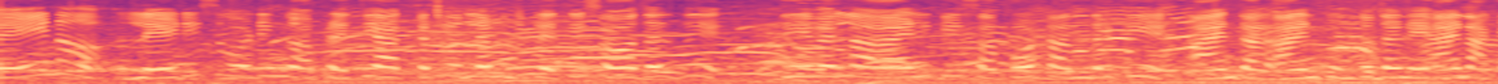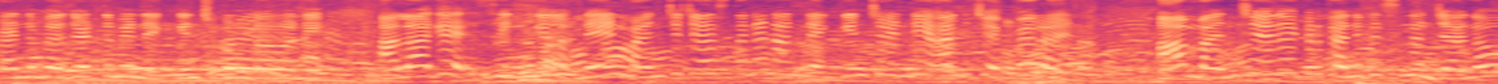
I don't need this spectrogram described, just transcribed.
మెయిన్ లేడీస్ ఓటింగ్ ప్రతి అక్క చెల్లెమ్మది ప్రతి సోదరిది దీనివల్ల ఆయనకి సపోర్ట్ అందరికీ ఆయన ఆయనకు ఉంటుందని ఆయన అఖండ మెజార్టీ మేము నెగ్గించుకుంటామని. అలాగే సింగిల్ నేను మంచి చేస్తేనే నన్ను తగ్గించండి అని చెప్పారు ఆయన. ఆ మంచి ఏదో ఇక్కడ కనిపిస్తుంది. జనం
